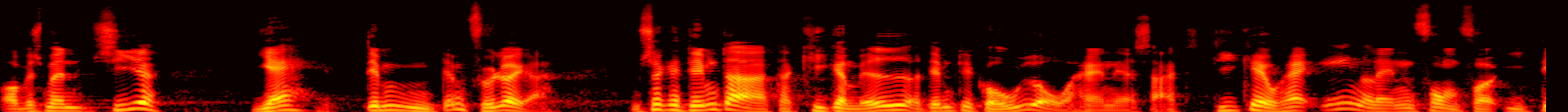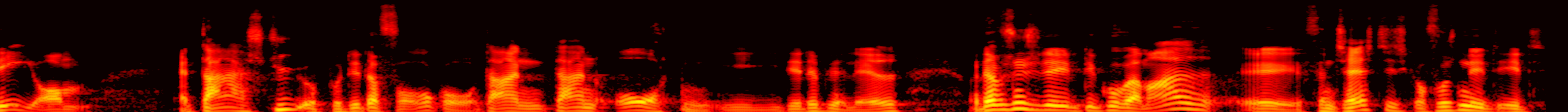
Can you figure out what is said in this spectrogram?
Og hvis man siger, ja, dem, dem følger jeg, så kan dem, der, der kigger med, og dem, det går ud over, han har sagt, de kan jo have en eller anden form for idé om, at der er styr på det, der foregår. Der er en, der er en orden i, i det, der bliver lavet. Og derfor synes jeg, det, det kunne være meget øh, fantastisk at få sådan et, et,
